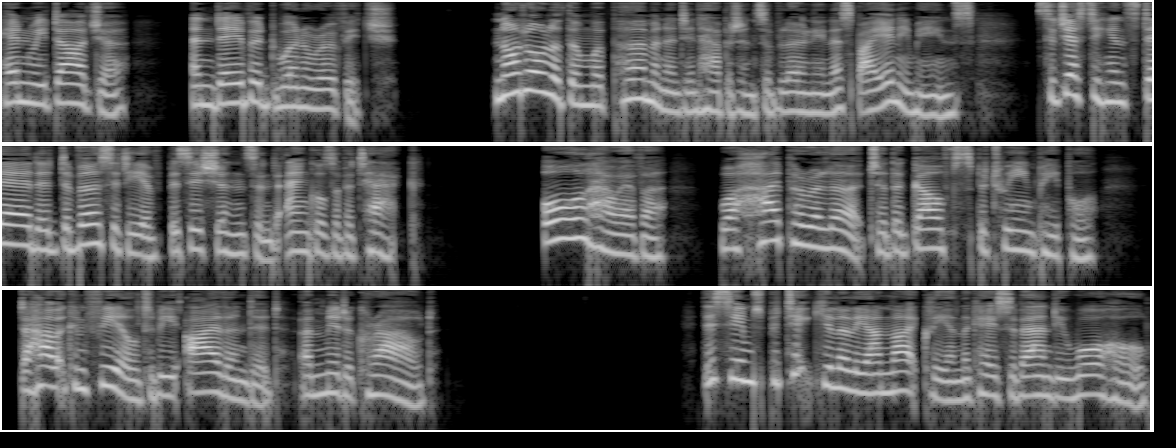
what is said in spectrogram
Henry Darger, and David Wojnarowicz. Not all of them were permanent inhabitants of loneliness by any means, suggesting instead a diversity of positions and angles of attack. All, however, were hyper alert to the gulfs between people, to how it can feel to be islanded amid a crowd. This seems particularly unlikely in the case of Andy Warhol,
